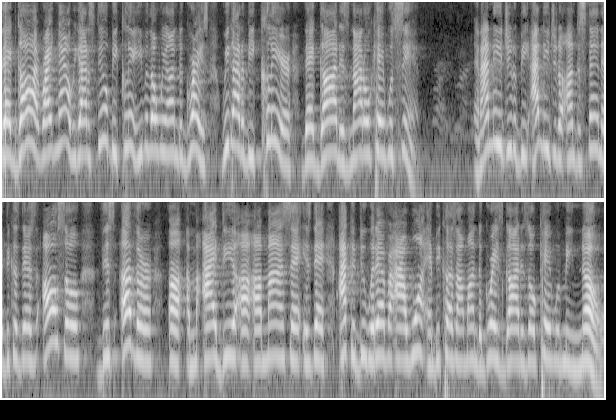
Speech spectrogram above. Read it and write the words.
that God, right now, we got to still be clear, even though we're under grace, we got to be clear that God is not okay with sin. And I need you to be, I need you to understand that because there's also this other uh, um, idea, uh, uh, mindset is that I could do whatever I want, and because I'm under grace, God is okay with me. No.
